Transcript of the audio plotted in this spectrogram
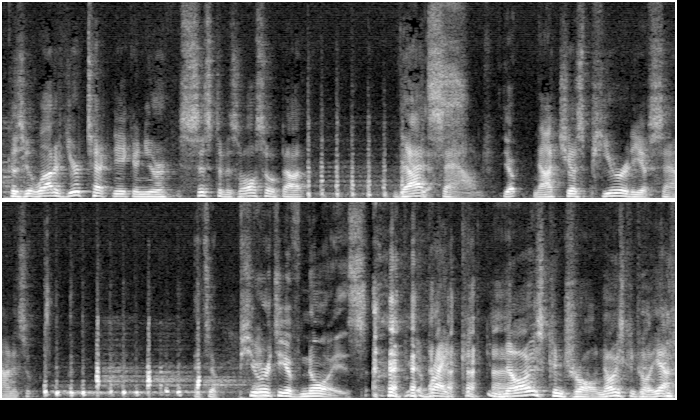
because a lot of your technique and your system is also about that Yes. sound. Yep. Not just purity of sound. It's It's a purity of noise. right noise control. Noise control. Yeah.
